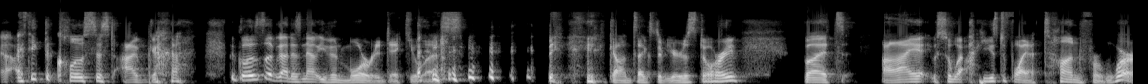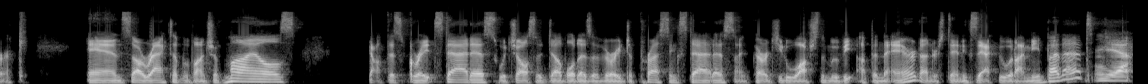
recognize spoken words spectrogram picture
I think the closest I've got, the closest I've got is now even more ridiculous context of your story. But I, so I used to fly a ton for work. And so I racked up a bunch of miles, got this great status, which also doubled as a very depressing status. I encourage you to watch the movie Up in the Air to understand exactly what I mean by that. yeah.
